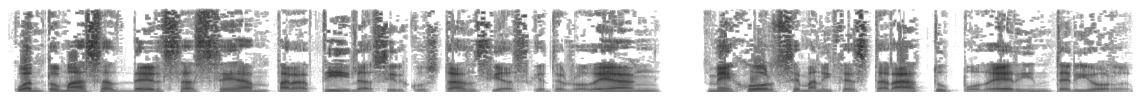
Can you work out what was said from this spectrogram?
Cuanto más adversas sean para ti las circunstancias que te rodean, mejor se manifestará tu poder interior.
